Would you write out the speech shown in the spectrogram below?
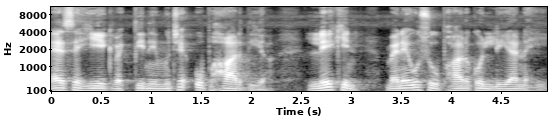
ऐसे ही एक व्यक्ति ने मुझे उपहार दिया, लेकिन मैंने उस उपहार को लिया नहीं।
